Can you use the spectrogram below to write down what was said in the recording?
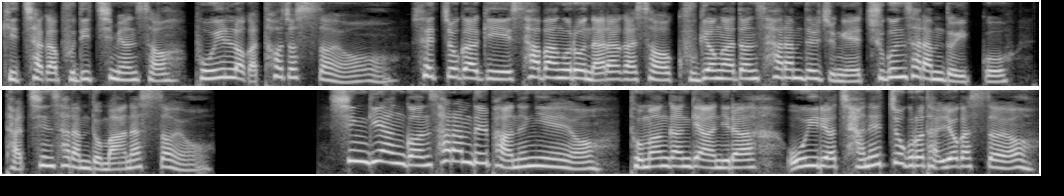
기차가 부딪히면서 보일러가 터졌어요. 쇠조각이 사방으로 날아가서 구경하던 사람들 중에 죽은 사람도 있고 다친 사람도 많았어요. 신기한 건 사람들 반응이에요. 도망간 게 아니라 오히려 자네 쪽으로 달려갔어요.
